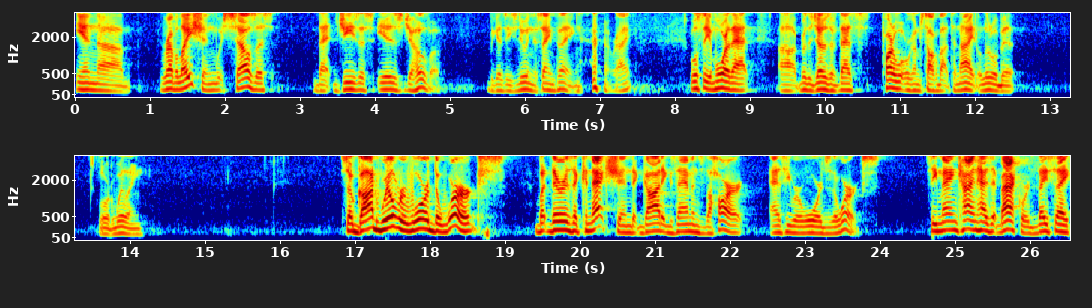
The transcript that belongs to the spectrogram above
in uh, Revelation, which tells us that Jesus is Jehovah because he's doing the same thing, right? We'll see more of that, uh, Brother Joseph. That's part of what we're going to talk about tonight a little bit, Lord willing. So God will reward the works, but there is a connection that God examines the heart as he rewards the works. See, mankind has it backwards. They say,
